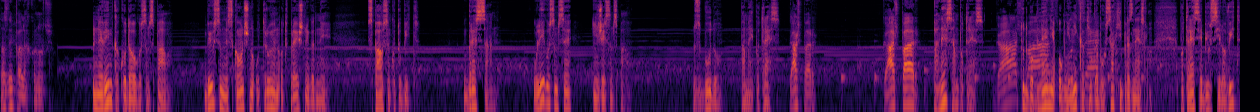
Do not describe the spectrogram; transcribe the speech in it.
No, zdaj pa lahko noč. Ne vem, kako dolgo sem spal. Bil sem neskončno utrujen od prejšnjega dne. Spal sem kot ubit, brez sanj. Ulegel sem se in že sem spal. Zbudil pa me je potres. Gašpar, Gašpar, Pa ne sam potres, Gašpar. tudi bobnenje ognjenika, ki ga bo vsak hip razneslo. Potres je bil silovit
